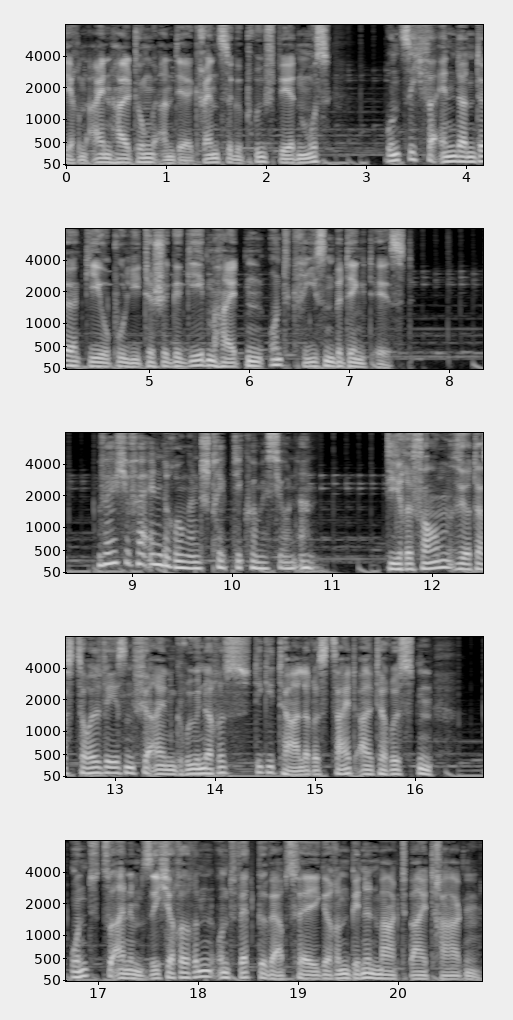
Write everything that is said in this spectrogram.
deren Einhaltung an der Grenze geprüft werden muss, und sich verändernde geopolitische Gegebenheiten und Krisen bedingt ist. Welche Veränderungen strebt die Kommission an? Die Reform wird das Zollwesen für ein grüneres, digitaleres Zeitalter rüsten und zu einem sichereren und wettbewerbsfähigeren Binnenmarkt beitragen.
